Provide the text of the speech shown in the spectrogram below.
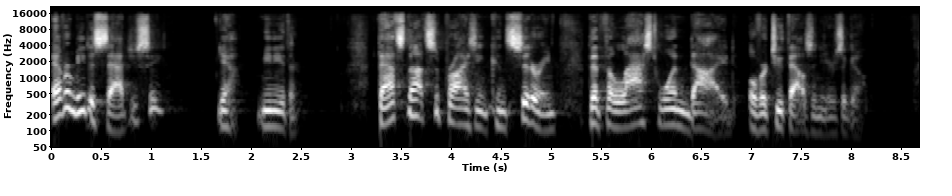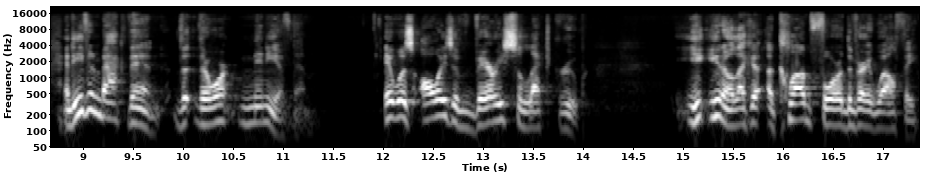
Ever meet a Sadducee? Yeah, me neither. That's not surprising considering that the last one died over 2,000 years ago. And even back then, th- there weren't many of them. It was always a very select group. You, you know, like a, a, club for the very wealthy.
